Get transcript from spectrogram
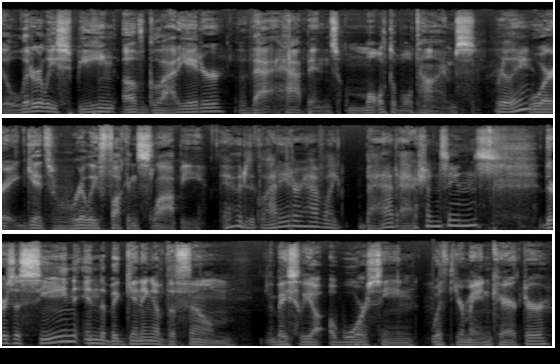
literally speaking of Gladiator, that happens multiple times. Really? Where it gets really fucking sloppy. Ew, does Gladiator have like bad action scenes? There's a scene in the beginning of the film, basically a, a war scene with your main character,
